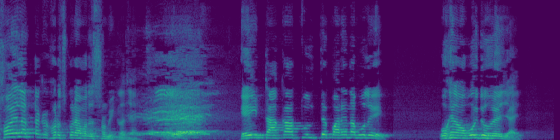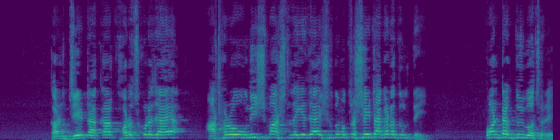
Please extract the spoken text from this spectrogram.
ছয় লাখ টাকা খরচ করে আমাদের শ্রমিকরা যায়। এই টাকা তুলতে পারে না বলে ওখানে অবৈধ হয়ে যায়। কারণ যে টাকা খরচ করে যায়, আঠারো উনিশ মাস লেগে যায় শুধুমাত্র সেই টাকাটা তুলতেই। কন্ট্রাক্ট দুই বছরে।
